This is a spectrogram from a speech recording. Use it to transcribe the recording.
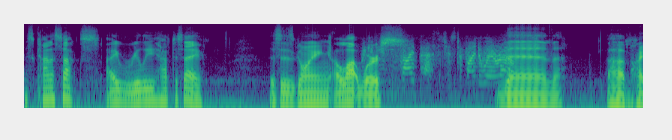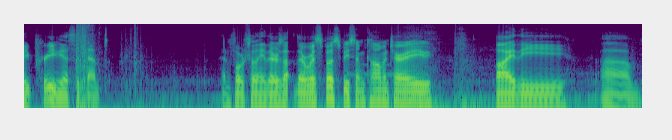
This kind of sucks. I really have to say. This is going a lot We can use worse Side passages to find a way around. than uh, my previous attempt. Unfortunately, there's a, there was supposed to be some commentary by the um,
